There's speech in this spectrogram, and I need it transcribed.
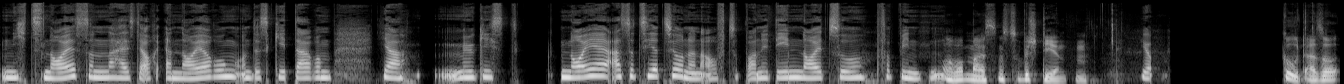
nichts Neues, sondern heißt ja auch Erneuerung und es geht darum, ja, möglichst neue Assoziationen aufzubauen, Ideen neu zu verbinden. Aber meistens zu bestehenden. Ja. Gut, also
